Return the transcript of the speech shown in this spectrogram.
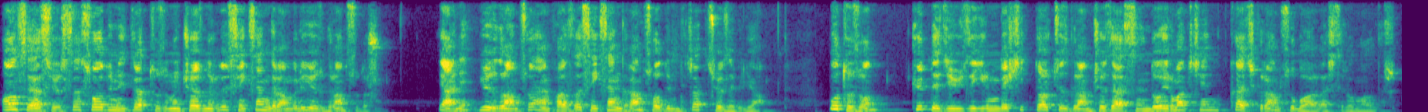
10 Celsius'ta sodyum nitrat tuzunun çözünürlüğü 80 gram bölü 100 gram sudur. Yani 100 gram su en fazla 80 gram sodyum nitrat çözebiliyor. Bu tuzun kütlece %25'lik 400 gram çözeltisini doyurmak için kaç gram su buharlaştırılmalıdır?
